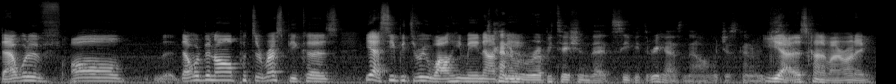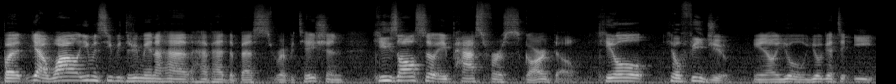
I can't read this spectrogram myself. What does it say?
that would have all that would have been all put to rest because yeah, CP3 while he may not have Kind be of a reputation that CP3 has now, which is kind of yeah, it's kind of ironic. But yeah, while even CP3 may not have, have had the best reputation, he's also a pass first guard though. He'll he'll feed you. You know, you'll you'll get to eat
